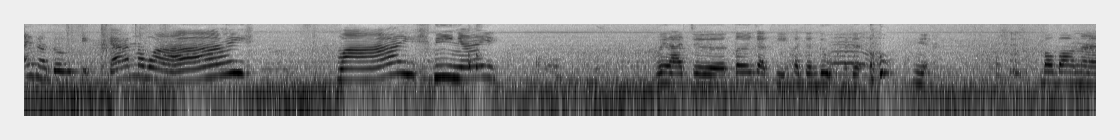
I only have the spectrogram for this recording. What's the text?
ยเราโดนติดกันนะวายวายนี่ไง เวลาเจอเตอร์กับทีเขาจะดุเขาจะอุ๊บเนี่ยเบาๆนะ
